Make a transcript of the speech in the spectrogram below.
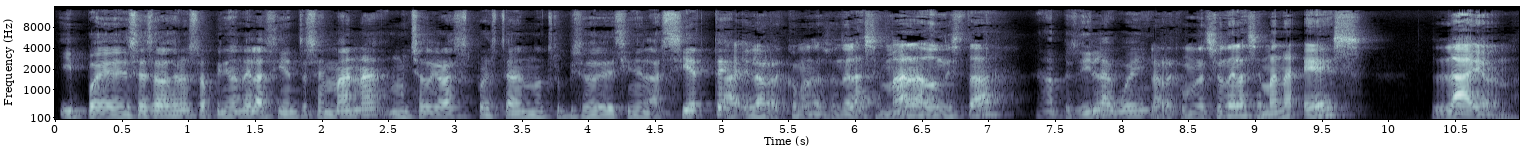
Y pues esa va a ser nuestra opinión de la siguiente semana. Muchas gracias por estar en otro episodio de Cine a las 7. Ah, y la recomendación de la semana, ¿dónde está? Ah, pues dila, güey. La recomendación de la semana es Lion.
